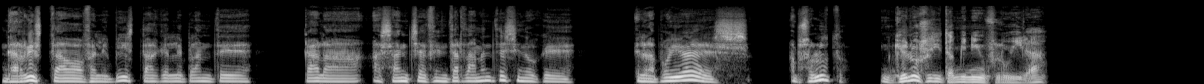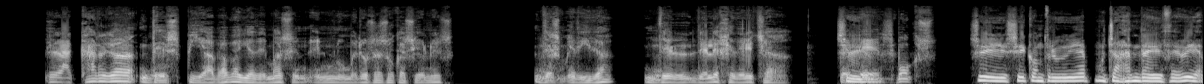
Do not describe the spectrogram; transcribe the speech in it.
garrista o felipista que le plante cara a Sánchez internamente, sino que el apoyo es absoluto. Yo no sé si también influirá la carga despiadada y además en, en numerosas ocasiones desmedida del, del eje derecha PP, Sí. Vox. Sí, sí contribuye. Mucha gente dice, oye,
